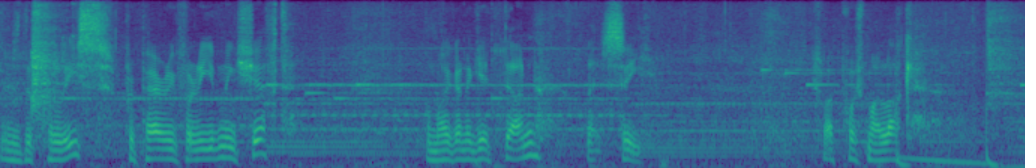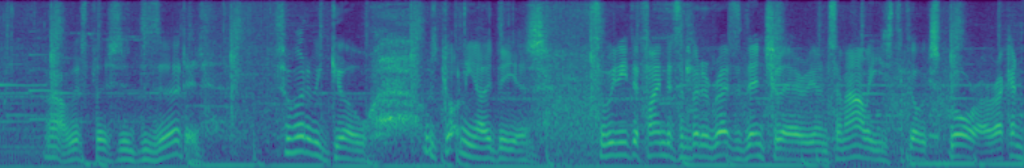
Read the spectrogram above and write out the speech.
There's the police preparing for an evening shift. Am I going to get done? Let's see. Shall I push my luck? Oh, this place is deserted. So where do we go? Who's got any ideas? So we need to find us a bit of residential area and some alleys to go explore, I reckon.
